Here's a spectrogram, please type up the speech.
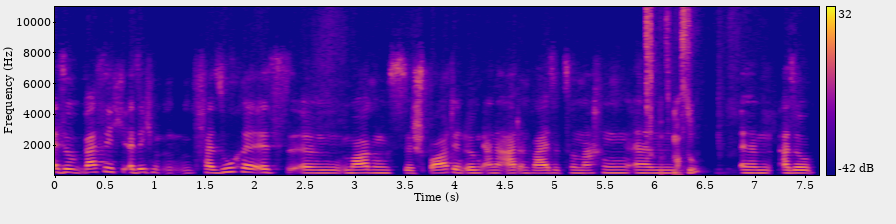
also was ich, also ich versuche es ähm, morgens Sport in irgendeiner Art und Weise zu machen. Ähm, was machst du? Ähm, also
